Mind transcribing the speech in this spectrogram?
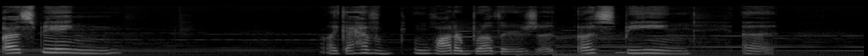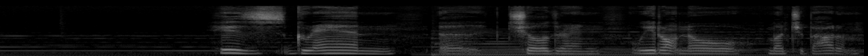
us being like I have a lot of brothers, uh, us being uh, his grand uh, children, we don't know much about him.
